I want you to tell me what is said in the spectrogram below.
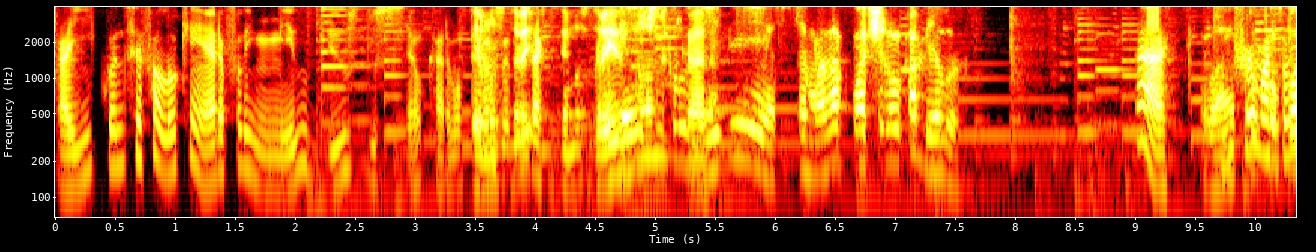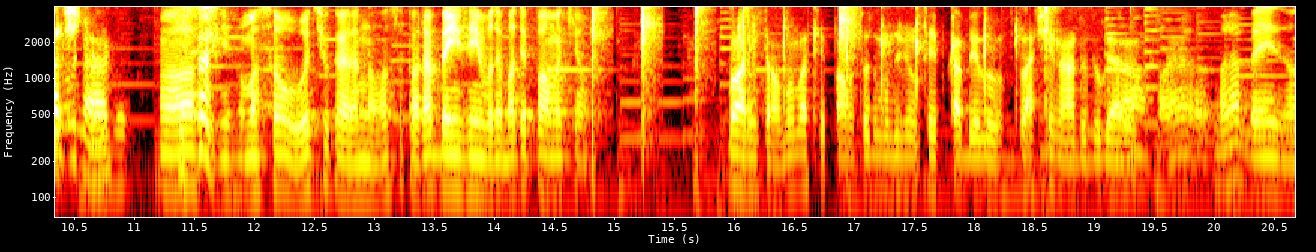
Aí, quando você falou quem era, eu falei, meu Deus do céu, cara, vamos pegar um Temos, daqui. temos três Ele que, nomes, cara. inclusive, essa semana platinou o cabelo. Ah, Lato informação inútil, platinado. Nossa, que informação útil, cara. Nossa, parabéns, hein? Vou até bater palma aqui, ó. bora então, vamos bater palma, todo mundo junto aí pro cabelo platinado do garoto. Ah, para- parabéns, ó.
